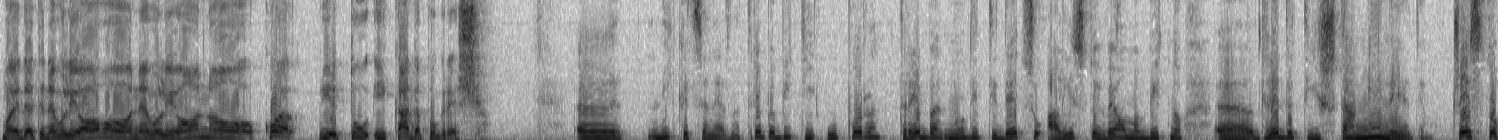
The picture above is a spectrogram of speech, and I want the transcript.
moje dete ne voli ovo, ne voli ono. Ko je tu i kada pogrešio? E, nikad se ne zna. Treba biti uporan, treba nuditi decu, ali isto je veoma bitno e, gledati šta mi ne jedemo. Često,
